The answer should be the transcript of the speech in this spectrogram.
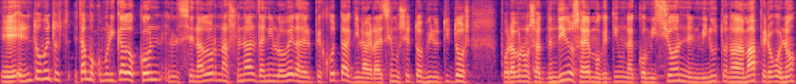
Eh, en este momento estamos comunicados con el senador nacional Daniel Loveras del PJ, a quien le agradecemos estos minutitos por habernos atendido. Sabemos que tiene una comisión en minutos nada más, pero bueno,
